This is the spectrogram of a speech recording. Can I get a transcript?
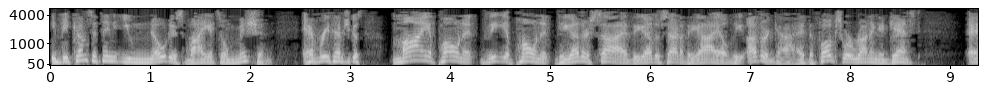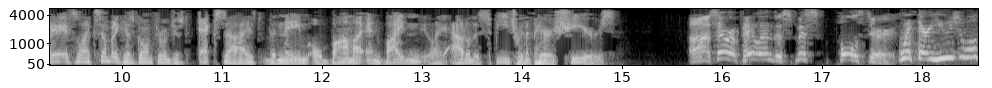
it becomes a thing that you notice by its omission. Every time she goes, my opponent, the opponent, the other side, the other side of the aisle, the other guy, the folks we're running against. eh, It's like somebody has gone through and just excised the name Obama and Biden like out of the speech with a pair of shears. Uh, Sarah Palin dismissed pollsters. With their usual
